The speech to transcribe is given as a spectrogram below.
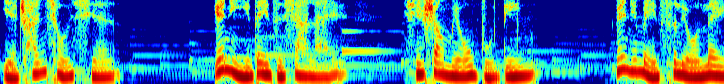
也穿球鞋；愿你一辈子下来，心上没有补丁；愿你每次流泪，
